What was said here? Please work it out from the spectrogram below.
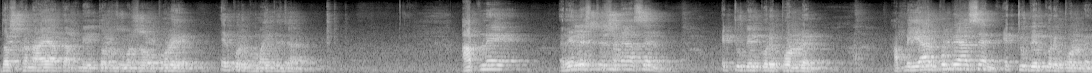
দশখানা আয়াত আপনি তর্জমা সহ পড়ে এরপরে ঘুমাইতে যান। আপনি রেল স্টেশনে আছেন, একটু বের করে পড়লেন। আপনি এয়ারপোর্টে আছেন, একটু বের করে পড়লেন।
